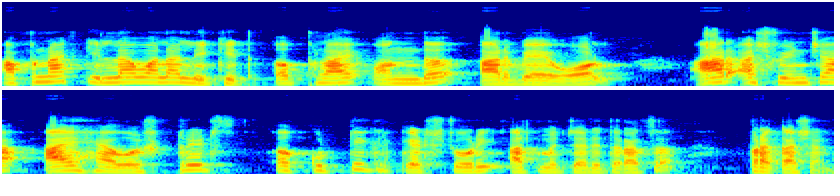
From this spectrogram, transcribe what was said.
अपना किल्लावाला लिखित a fly on the RBI wall R अश्विनच्या I have a streets a Kutti cricket story आत्मचरित्राचं प्रकाशन.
